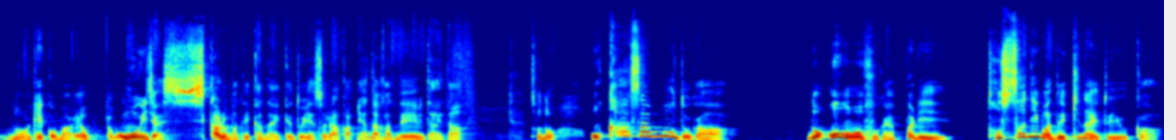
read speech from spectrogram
のは結構まあ、や多いじゃん。叱るまでいかないけど、いや、それあかん、やったかんね、みたいな。その、お母さんモードが、のオンオフがやっぱり、とっさにはできないというか、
